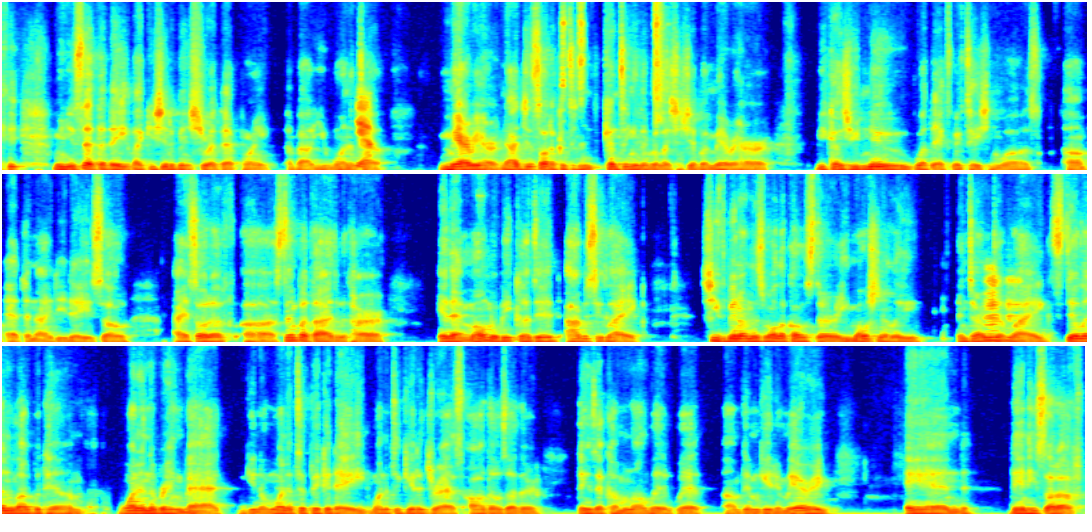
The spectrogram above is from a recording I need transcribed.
when you set the date, like you should have been sure at that point about you wanted yeah. to marry her, not just sort of continue, continue the relationship, but marry her because you knew what the expectation was um, at the 90 days. So I sort of uh, sympathize with her in that moment because it obviously like she's been on this roller coaster emotionally in terms mm-hmm. of like still in love with him, wanting to bring back, you know, wanted to pick a date, wanted to get a dress, all those other things that come along with with um, them getting married. And then he sort of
